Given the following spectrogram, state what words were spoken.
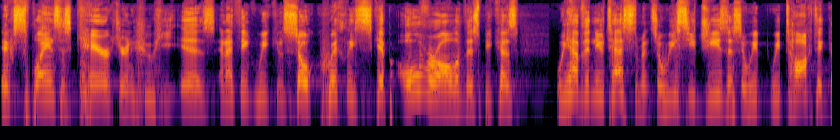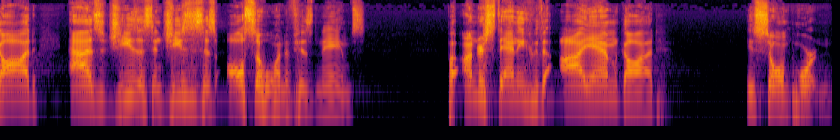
It explains his character and who he is. And I think we can so quickly skip over all of this because we have the New Testament. So we see Jesus and we, we talk to God as Jesus, and Jesus is also one of his names. But understanding who the I am God is so important.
